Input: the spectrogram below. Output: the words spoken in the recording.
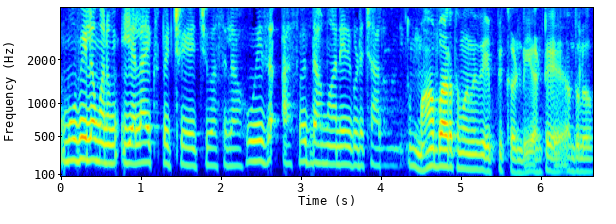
మూవీలో మనం ఎలా ఎక్స్పెక్ట్ చేయొచ్చు? అసలు హూ ఇస్ అశ్వత్థామ అనేది కూడా చాలా మంది మహాభారతం అనేది ఎపిక్ అండి. అంటే అందులో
